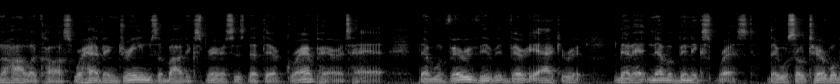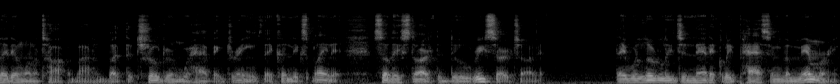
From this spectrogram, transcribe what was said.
the Holocaust were having dreams about experiences that their grandparents had that were very vivid, very accurate, that had never been expressed. They were so terrible they didn't want to talk about them, but the children were having dreams. They couldn't explain it. So they started to do research on it. They were literally genetically passing the memory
